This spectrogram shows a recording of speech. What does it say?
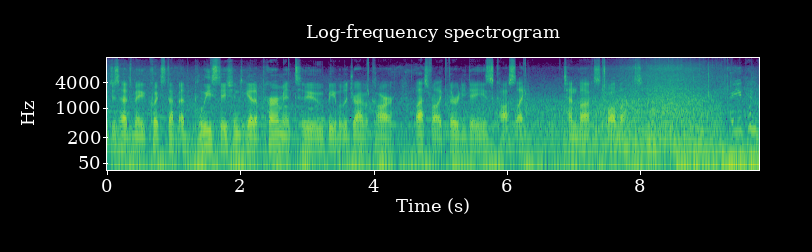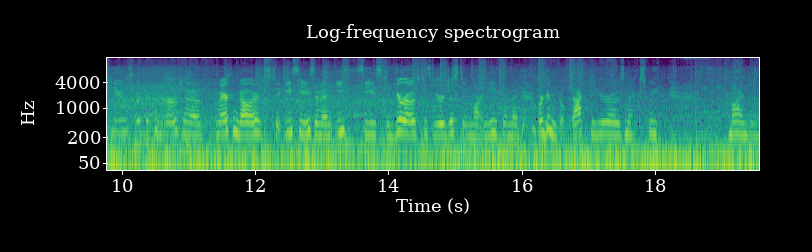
We just had to make a quick stop at the police station to get a permit to be able to drive a car. Lasts for like 30 days, costs like 10 bucks, 12 bucks. Are you confused with the conversion of American dollars to ECs and then ECs to euros because we were just in Martinique and then we're gonna go back to euros next week? Mind blowing.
